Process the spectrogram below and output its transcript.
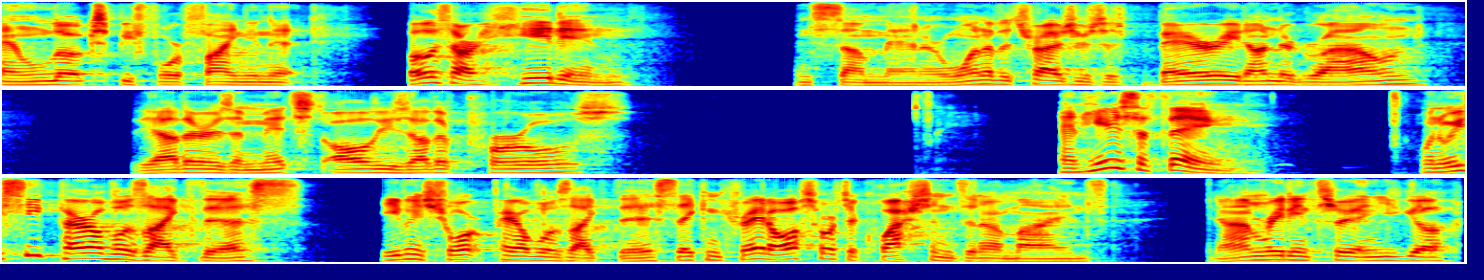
and looks before finding it. Both are hidden in some manner. One of the treasures is buried underground, the other is amidst all these other pearls. And here's the thing when we see parables like this, even short parables like this, they can create all sorts of questions in our minds. You know, I'm reading through and you go,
